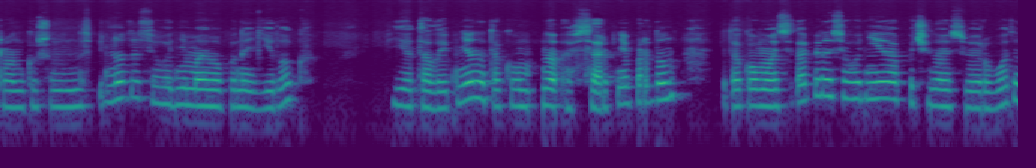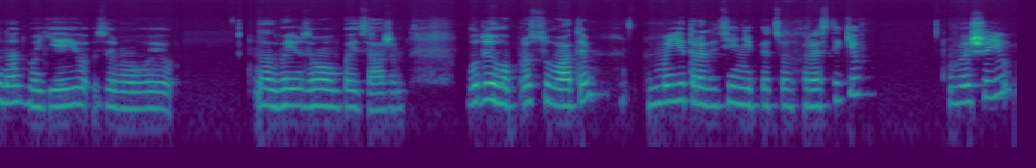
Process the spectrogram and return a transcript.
ранку, шановна спільнота. Сьогодні маємо понеділок, 5 липня, на такому, на, серпня, пардон. На такому ось етапі на сьогодні я починаю свою роботу над моєю зимовою, над моїм зимовим пейзажем. Буду його просувати. Мої традиційні 500 хрестиків вишию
